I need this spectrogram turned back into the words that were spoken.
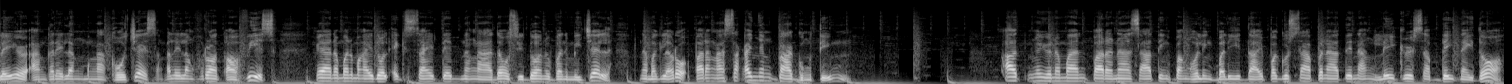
player, ang kanilang mga coaches, ang kanilang front office. Kaya naman mga idol, excited na nga daw si Donovan Mitchell na maglaro para nga sa kanyang bagong team. At ngayon naman para na sa ating panghuling balita ay pag-usapan natin ang Lakers update na ito.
